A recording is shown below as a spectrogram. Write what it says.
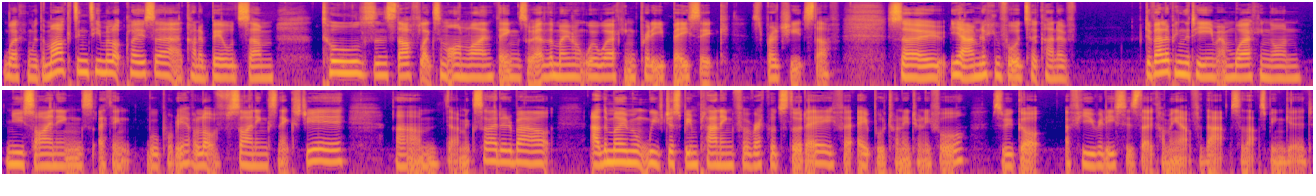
working with the marketing team a lot closer and kind of build some tools and stuff like some online things. At the moment, we're working pretty basic spreadsheet stuff. So yeah, I'm looking forward to kind of developing the team and working on new signings. I think we'll probably have a lot of signings next year um, that I'm excited about. At the moment, we've just been planning for Record Store Day for April 2024. So we've got a few releases that are coming out for that. So that's been good.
